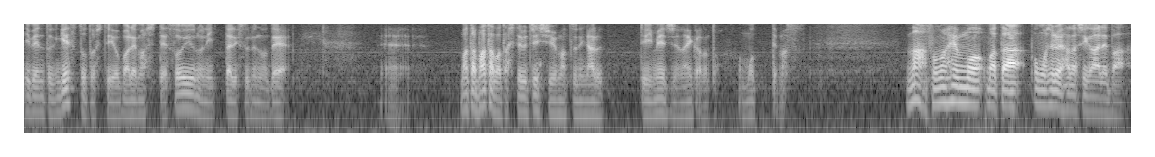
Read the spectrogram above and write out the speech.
イベントにゲストとして呼ばれましてそういうのに行ったりするので、えーまたバタバタしてるうちに週末になるっていうイメージじゃないかなと思ってます。まあその辺もまた面白い話があれば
